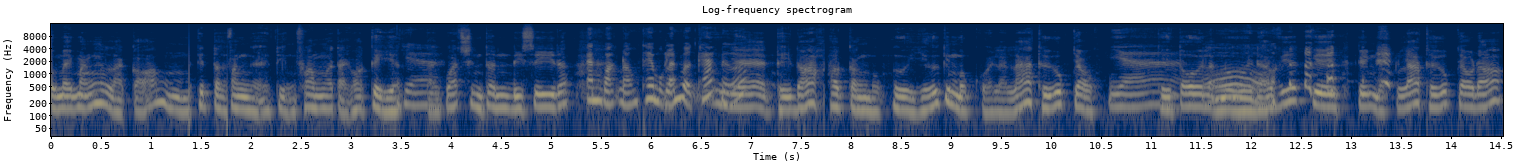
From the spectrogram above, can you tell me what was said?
tôi may mắn là có một cái tờ văn nghệ tiền phong ở tại Hoa Kỳ yeah. Dạ. tại Washington DC đó anh hoạt động thêm một lĩnh vực khác nữa yeah, thì đó họ cần một người giữ cái mục gọi là lá thư Úc Châu yeah. Dạ. thì tôi là oh. người đã viết cái cái mục lá thư Úc Châu đó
